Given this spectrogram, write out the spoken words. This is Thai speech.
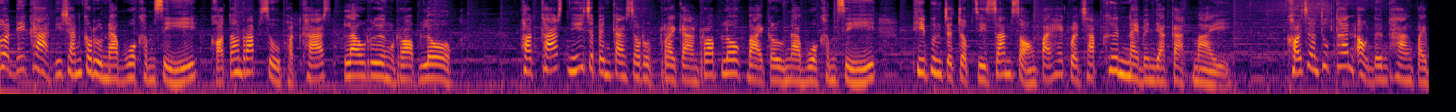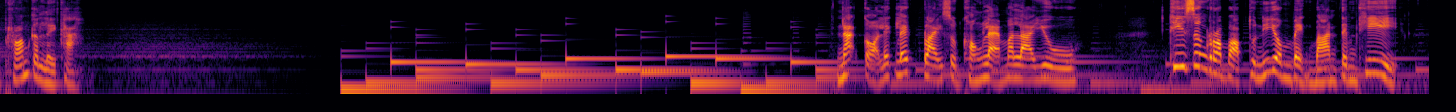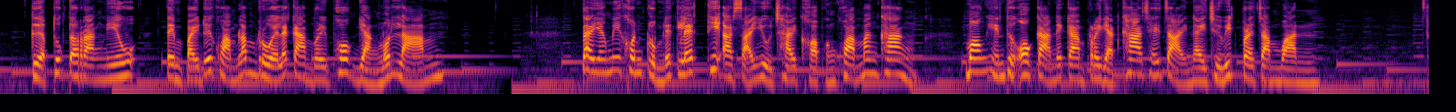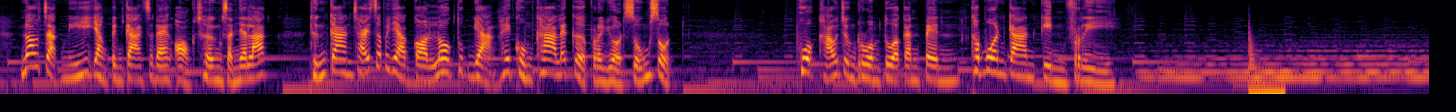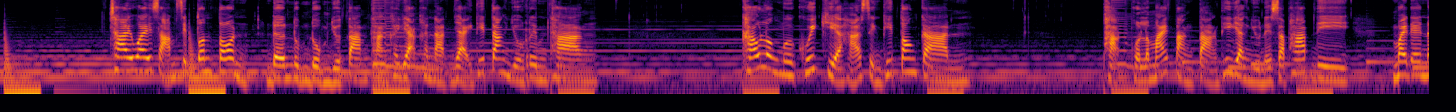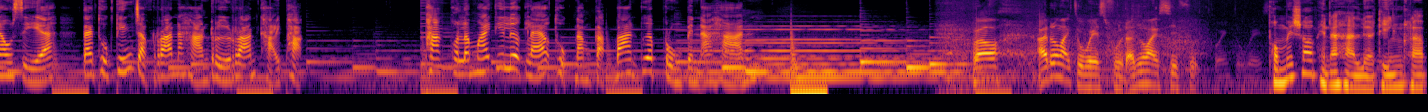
สวัสดีค่ะ ดิฉันกรุณาบัวคำศรีขอต้อนรับสู่พอดแคสต์เล่าเรื่องรอบโลก พอดแคสต์นี้จะเป็นการสรุปรายการรอบโลกบายกรุณาบัวคำศรีที่เพิ่งจะจบซีซั่น2 ไปให้กระชับขึ้นในบรรยากาศใหม่ ขอเชิญทุกท่านออกเดินทางไปพร้อมกันเลยค่ะ ณเกาะเล็กๆ ปลายสุดของแหลมมาลายู ที่ซึ่งระบอบทุนนิยมเบ่งบานเต็มที่ เกือบทุกตารางนิ้ว เต็มไปด้วยความร่ำรวยและการบริโภคอย่างล้นหลาม แต่ยังมีคนกลุ่มเล็กๆ ที่อาศัยอยู่ชายขอบของความมั่งคั่ง มองเห็นถึงโอกาสในการประหยัดค่าใช้จ่ายในชีวิตประจำวัน นอกจากนี้ยังเป็นการแสดงออกเชิงสัญลักษณ์ ถึงการใช้ทรัพยากรโลกทุกอย่างให้คุ้มค่าและเกิดประโยชน์สูงสุด พวกเขาจึงรวมตัวกันเป็นขบวนการกินฟรี ชายวัย 30 ต้นๆ เดินดุ่มๆ อยู่ตามถังขยะขนาดใหญ่ที่ตั้งอยู่ริมทาง เขาลงมือคุยเขี่ยหาสิ่งที่ต้องการ ผักผลไม้ต่างๆ ที่ยังอยู่ในสภาพดี ไม่ได้เน่าเสีย แต่ถูกทิ้งจากร้านอาหารหรือร้านขายผัก ผักผลไม้ที่เลือกแล้วถูกนำกลับบ้านเพื่อปรุงเป็นอาหาร Well, I don't like to waste food. I don't like see food going to waste. ผมไม่ชอบเห็นอาหารเหลือทิ้งครับ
